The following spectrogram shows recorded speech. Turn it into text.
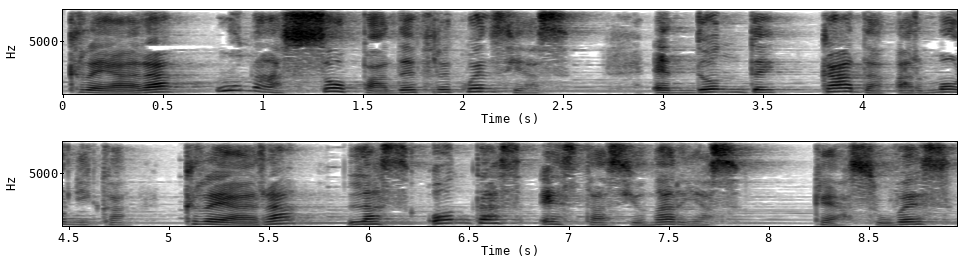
creará una sopa de frecuencias, en donde cada armónica creará las ondas estacionarias, que a su vez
